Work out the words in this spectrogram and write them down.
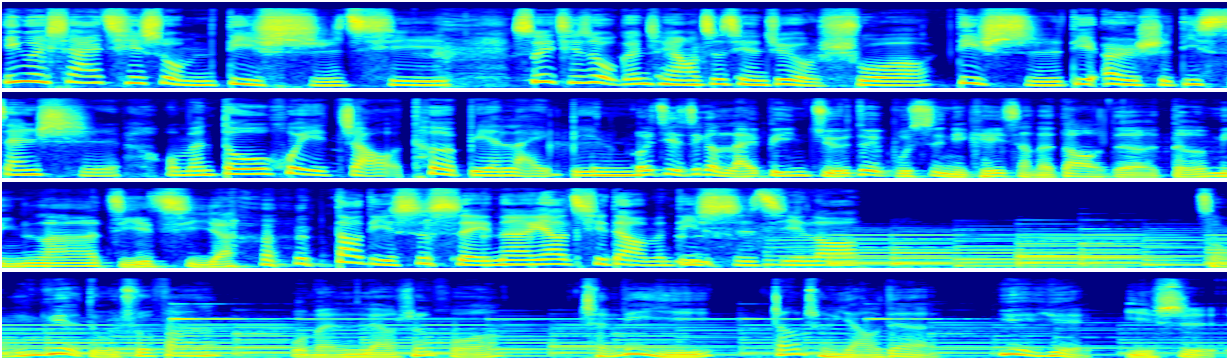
因为下一期是我们的第十期，所以其实我跟陈瑶之前就有说，第十、第二十、第三十，我们都会找特别来宾。而且这个来宾绝对不是你可以想得到的德明啦、杰奇呀。到底是谁呢？要期待我们第十集喽。从阅读出发，我们聊生活。陈丽仪、张成尧的月月仪式。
